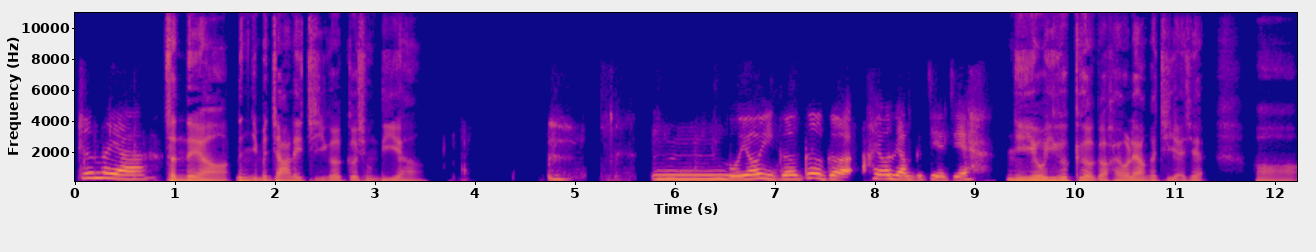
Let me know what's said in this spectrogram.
真的呀，真的呀。那你们家里几个哥兄弟呀？嗯，我有一个哥哥，还有两个姐姐。你有一个哥哥，还有两个姐姐，啊？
